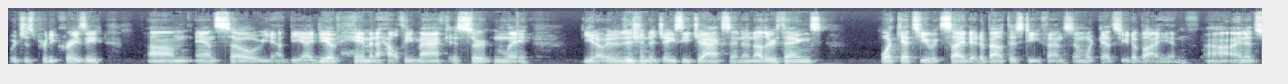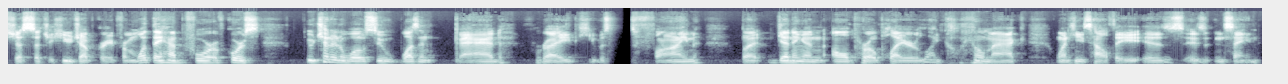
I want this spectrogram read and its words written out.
which is pretty crazy. Um, and so, yeah, the idea of him and a healthy Mack is certainly, you know, in addition to J.C. Jackson and other things, what gets you excited about this defense and what gets you to buy in. Uh, and it's just such a huge upgrade from what they had before. Of course, Uchenna Nwosu wasn't bad, right? He was fine, but getting an all-pro player like Khalil Mack when he's healthy is is insane.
